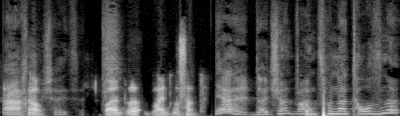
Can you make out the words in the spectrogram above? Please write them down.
Ach Ja. Scheiße. War, inter war interessant. Ja, in Deutschland waren es Hunderttausende.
